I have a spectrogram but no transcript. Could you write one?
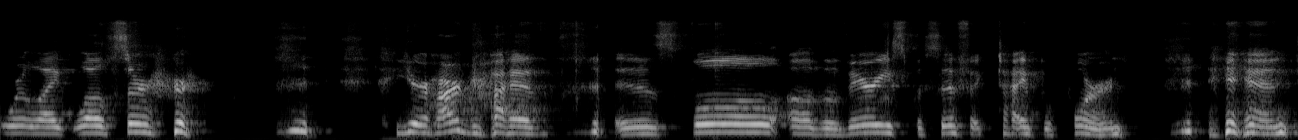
we're like well sir your hard drive is full of a very specific type of porn and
